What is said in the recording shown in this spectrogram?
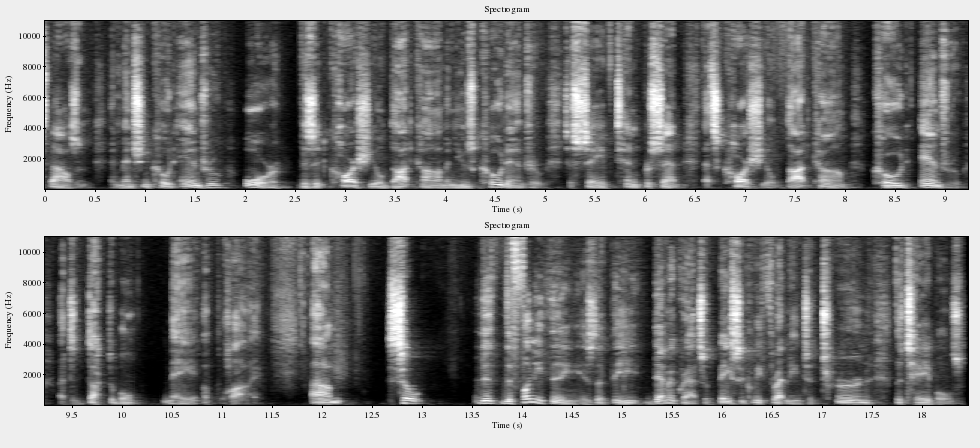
6000 and mention code Andrew or visit carshield.com and use code Andrew to save 10%. That's carshield.com, code Andrew. A deductible may apply. Um, so the, the funny thing is that the Democrats are basically threatening to turn the tables.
